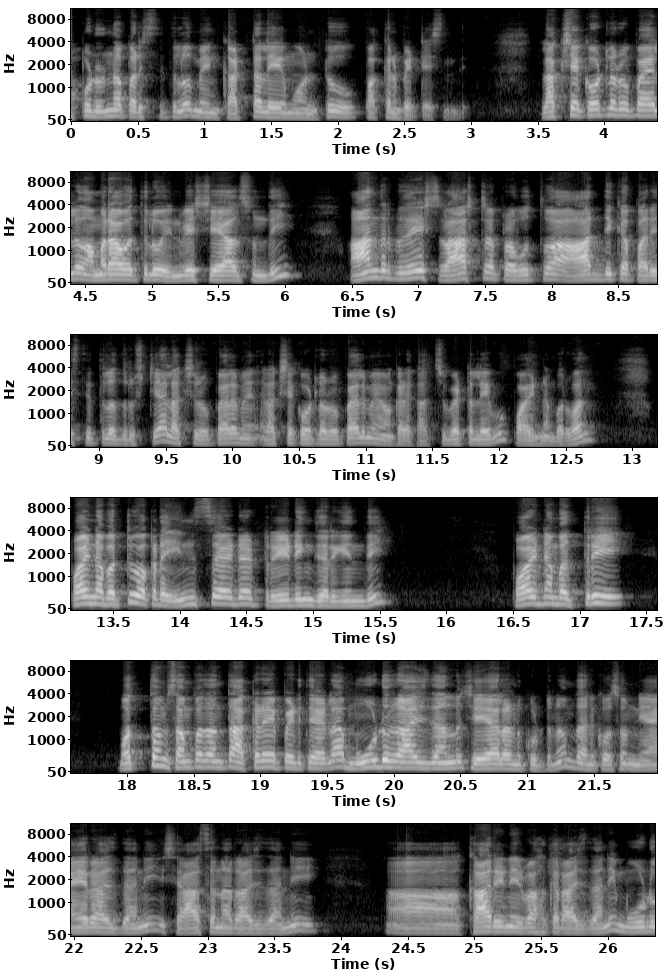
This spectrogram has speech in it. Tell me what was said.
అప్పుడున్న పరిస్థితిలో మేము కట్టలేము అంటూ పక్కన పెట్టేసింది. లక్ష కోట్ల రూపాయలు అమరావతిలో ఇన్వెస్ట్ చేయాల్సి ఉంది. ఆంధ్రప్రదేశ్ రాష్ట్ర ప్రభుత్వ ఆర్థిక పరిస్థితుల దృష్ట్యా లక్ష రూపాయల లక్ష కోట్ల రూపాయలు మేము అక్కడ ఖర్చు పెట్టలేము. Point number one. Point number two అక్కడ ఇన్సైడర్ ట్రేడింగ్ జరిగింది. పాయింట్ నెంబర్ త్రీ మొత్తం సంపద అంతా అక్కడే పెడితేలా మూడు రాజధానులు చేయాలనుకుంటున్నాం. దానికోసం న్యాయ రాజధాని శాసన రాజధాని కార్యనిర్వాహక రాజధాని మూడు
